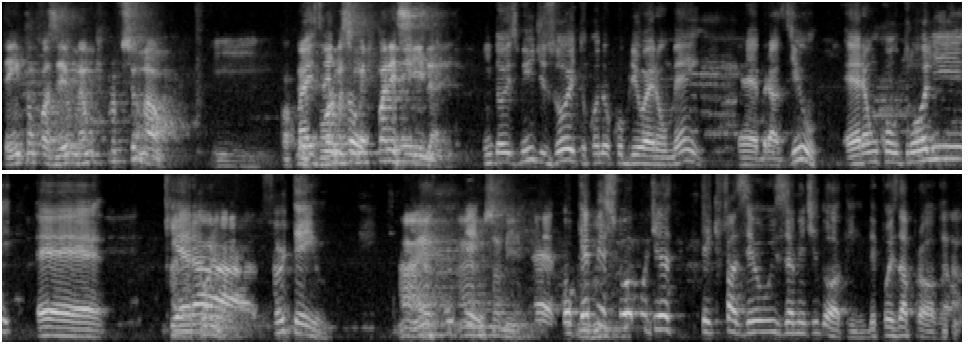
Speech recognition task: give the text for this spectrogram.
tentam fazer o mesmo que profissional. E com a performance Mas, muito parecida. Em 2018, quando eu cobri o Ironman é, Brasil, era um controle é, que era sorteio. Ah, é? Sorteio. Ah, não sabia. É, qualquer uhum. pessoa podia ter que fazer o exame de doping depois da prova. Tá.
